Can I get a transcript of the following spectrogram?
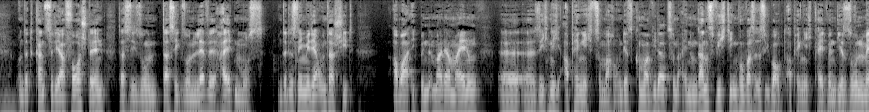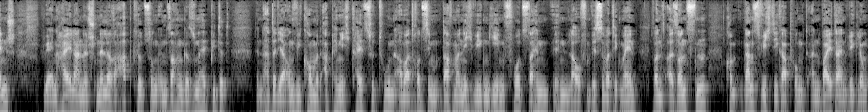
Mhm. Und das kannst du dir ja vorstellen, dass ich, so dass ich so ein Level halten muss. Und das ist nämlich der Unterschied. Aber ich bin immer der Meinung, äh, äh, sich nicht abhängig zu machen. Und jetzt kommen wir wieder zu einem ganz wichtigen Punkt, was ist überhaupt Abhängigkeit? Wenn dir so ein Mensch wie ein Heiler eine schnellere Abkürzung in Sachen Gesundheit bietet, dann hat das ja irgendwie kaum mit Abhängigkeit zu tun, aber trotzdem darf man nicht wegen jeden Furz dahin hinlaufen. Wisst ihr, was ich meine? Sonst, ansonsten kommt ein ganz wichtiger Punkt an Weiterentwicklung.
